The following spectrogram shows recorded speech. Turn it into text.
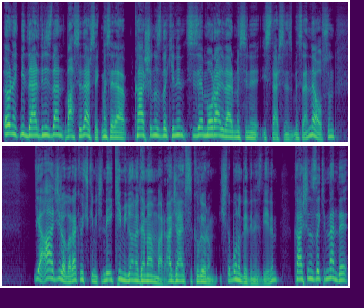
Örnek bir derdinizden bahsedersek mesela karşınızdakinin size moral vermesini istersiniz. Mesela ne olsun? Ya acil olarak 3 gün içinde 2 milyon ödemem var. Acayip sıkılıyorum. İşte bunu dediniz diyelim. Karşınızdakinden de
